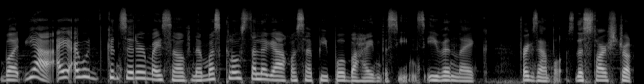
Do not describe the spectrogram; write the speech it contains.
But yeah, I, I would consider myself na mas close talaga ako sa people behind the scenes. Even like, for example, the Starstruck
